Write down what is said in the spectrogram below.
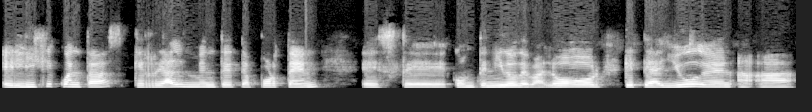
Elige cuentas que realmente te aporten este contenido de valor, que te ayuden a,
